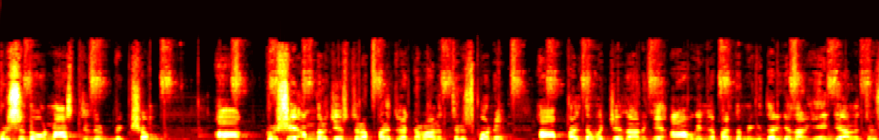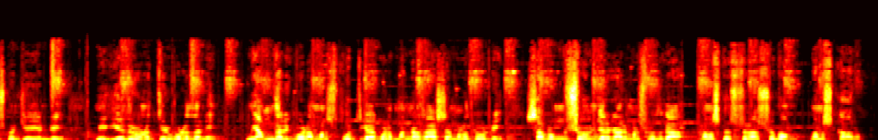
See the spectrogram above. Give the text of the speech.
కృషితో నాస్తి దుర్భిక్షం. ఆ కృషి అందరూ చేస్తున్న ఫలితం ఎక్కడ తెలుసుకొని ఆ ఫలితం వచ్చేదానికి ఆవగించిన ఫలితం మీకు జరిగేదానికి ఏం చేయాలని తెలుసుకొని చేయండి. మీకు ఎదురున్న తిరుగుండదని మీ అందరికీ కూడా మనస్ఫూర్తిగా కూడా మంగళ శాస్త్రములతోటి సర్వం శుభం జరగాలని మనస్ఫూర్తిగా నమస్కరిస్తున్నా. శుభం నమస్కారం.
